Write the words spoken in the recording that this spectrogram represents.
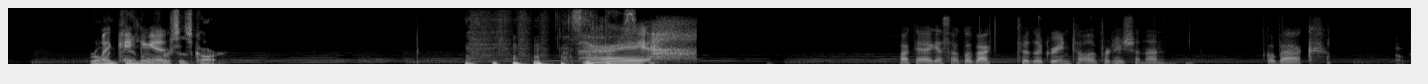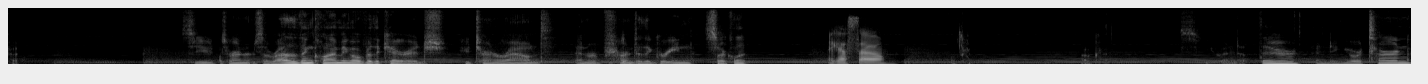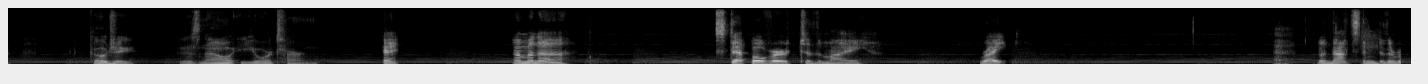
Roman Like candle it- versus car. that's All right. Okay, I guess I'll go back to the green teleportation then. go back. Okay. So you turn. So rather than climbing over the carriage, you turn around and return to the green circlet. I guess so. Okay. So you end up there, ending your turn. Goji, it is now your turn. Okay. I'm gonna step over to the my right, but not stand to the.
